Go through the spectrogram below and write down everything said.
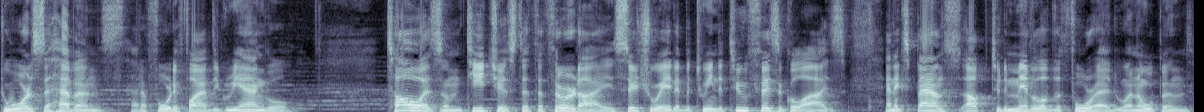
towards the heavens at a 45 degree angle. Taoism teaches that the third eye is situated between the two physical eyes and expands up to the middle of the forehead when opened.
